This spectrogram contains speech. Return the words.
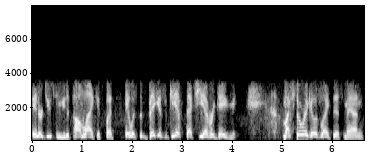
introducing you to Tom Leykis, but it was the biggest gift that she ever gave me. My story goes like this, man.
